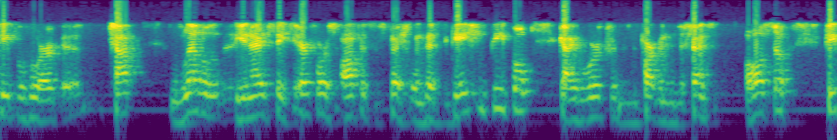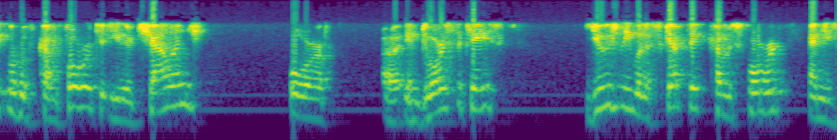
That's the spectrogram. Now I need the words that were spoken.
people who are uh, top level United States Air Force Office of Special Investigation people, guy who worked for the Department of Defense also, people who've come forward to either challenge or uh, endorse the case. Usually, when a skeptic comes forward and he's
